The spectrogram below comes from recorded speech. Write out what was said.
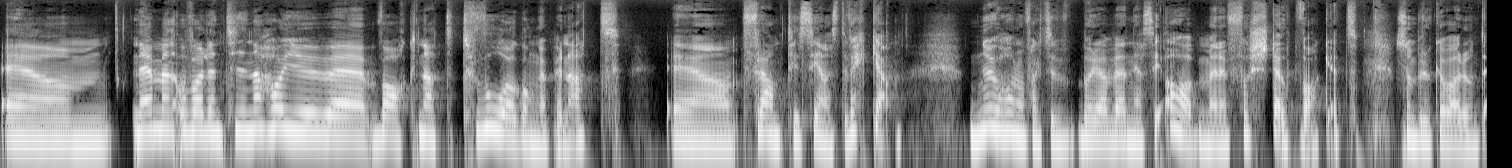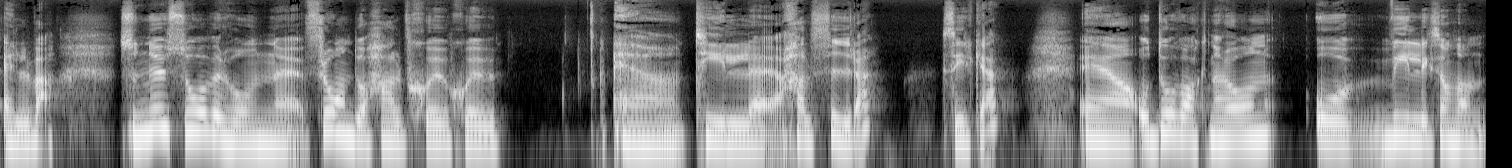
Ehm, nej, men, och Valentina har ju eh, vaknat två gånger per natt eh, fram till senaste veckan. Nu har hon faktiskt börjat vänja sig av med det första uppvaket, som brukar vara runt 11. Så nu sover hon eh, från då halv sju, sju eh, till halv fyra cirka. Eh, och då vaknar hon och vill liksom sån,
